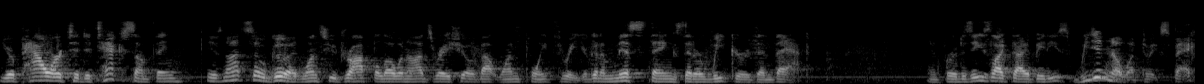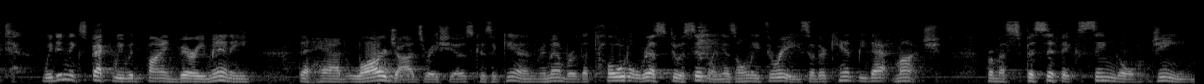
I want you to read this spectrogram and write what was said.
your power to detect something is not so good once you drop below an odds ratio of about 1.3. You're going to miss things that are weaker than that. And for a disease like diabetes, we didn't know what to expect. We didn't expect we would find very many that had large odds ratios because, again, remember, the total risk to a sibling is only three, so there can't be that much from a specific single gene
